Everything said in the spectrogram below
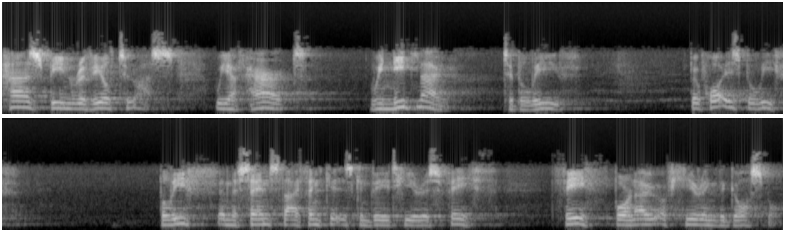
has been revealed to us. We have heard we need now to believe. But what is belief? Belief, in the sense that I think it is conveyed here, is faith. Faith born out of hearing the gospel.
